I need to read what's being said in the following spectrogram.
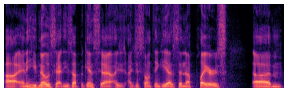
uh, and he knows that. He's up against it. I, I just don't think he has enough players um,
